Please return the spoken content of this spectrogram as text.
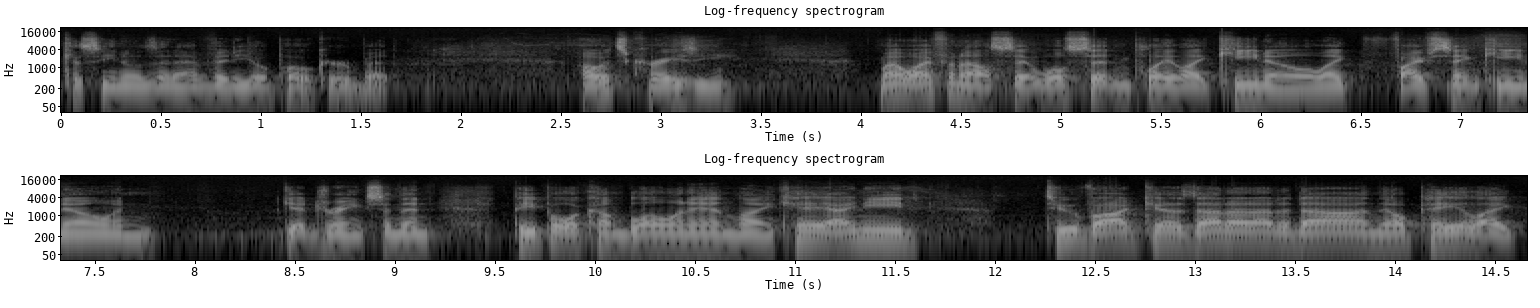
casinos that have video poker, but oh, it's crazy. My wife and I'll sit. We'll sit and play like Keno, like five cent Keno, and get drinks, and then people will come blowing in like, "Hey, I need two vodkas, da da da da da," and they'll pay like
